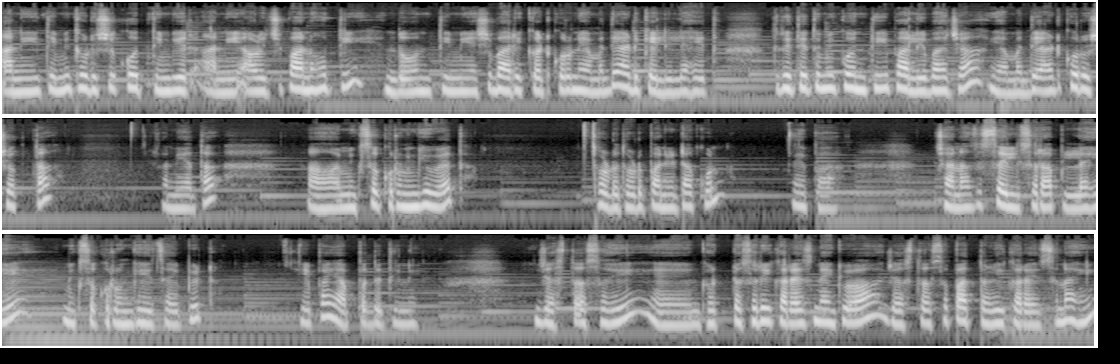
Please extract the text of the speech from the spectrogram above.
आणि ते मी थोडीशी कोथिंबीर आणि आळूची पानं होती. दोन ती मी अशी बारीक कट करून यामध्ये ॲड केलेली आहेत. तर इथे तुम्ही कोणतीही पालेभाज्या यामध्ये ॲड करू शकता. आणि आता मिक्स करून घेऊयात. थोडं थोडं पाणी टाकून. हे पहा छान असं सैलसर आपल्याला हे मिक्स करून घ्यायचं आहे पीठ. हे पहा या पद्धतीने. जास्त असं हे अ, घट्टसरही करायचं नाही किंवा जास्त असं पातळही करायचं नाही.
